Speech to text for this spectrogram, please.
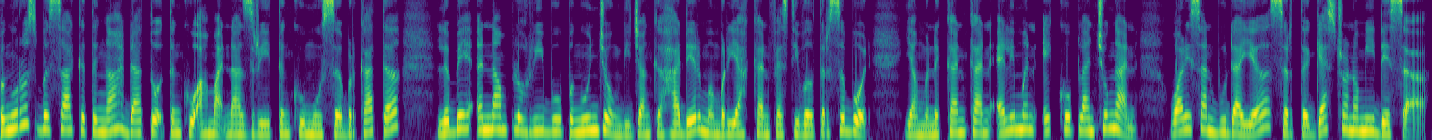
Pengurus Besar Ketengah Datuk Tengku Ahmad Nazri Tengku Musa berkata, lebih 60,000 pengunjung dijangka hadir memeriahkan festival tersebut yang menekankan elemen ekopelancongan, warisan budaya serta gastronomi desa.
